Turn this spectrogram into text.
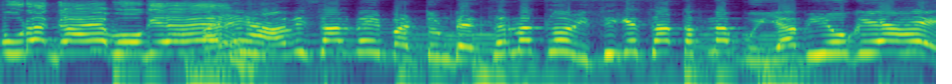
पूरा गायब हो गया है। अरे हाँ विशाल भाई पर तुम टेंशन मत लो इसी के साथ अपना बुया भी हो गया है।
